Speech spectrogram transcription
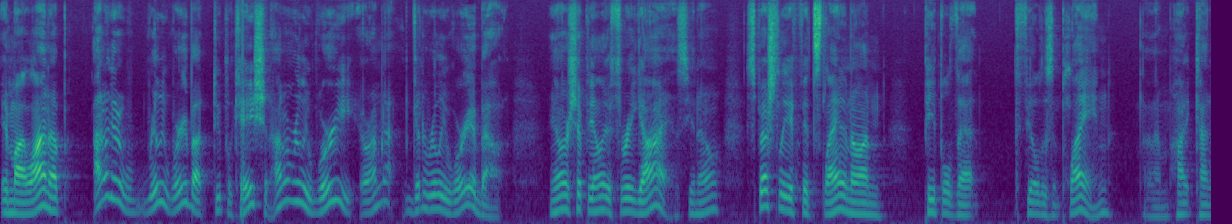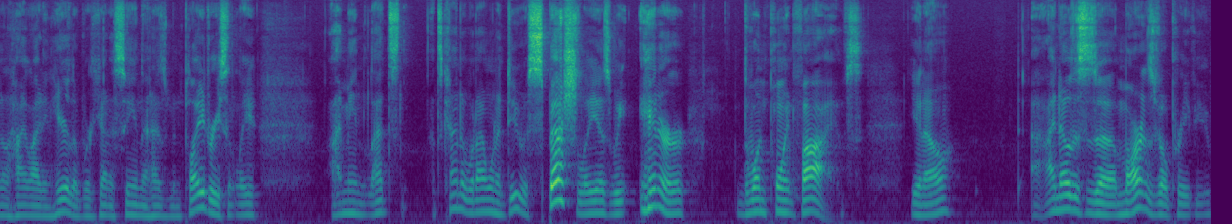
in my lineup, I don't gotta really worry about duplication. I don't really worry or I'm not gonna really worry about the ownership of the other three guys, you know, especially if it's landing on people that the field isn't playing. And I'm kind of highlighting here that we're kind of seeing that hasn't been played recently. I mean, that's that's kind of what I want to do, especially as we enter the 1.5s. You know, I know this is a Martinsville preview,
